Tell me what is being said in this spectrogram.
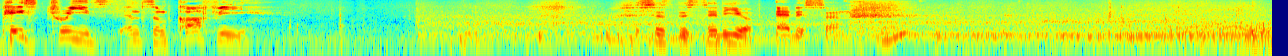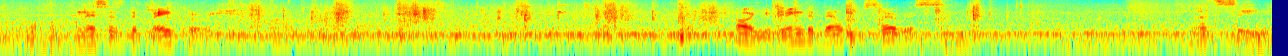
pastries and some coffee. This is the city of Edison. And this is the bakery. Oh, you ring the bell for service. Let's see.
